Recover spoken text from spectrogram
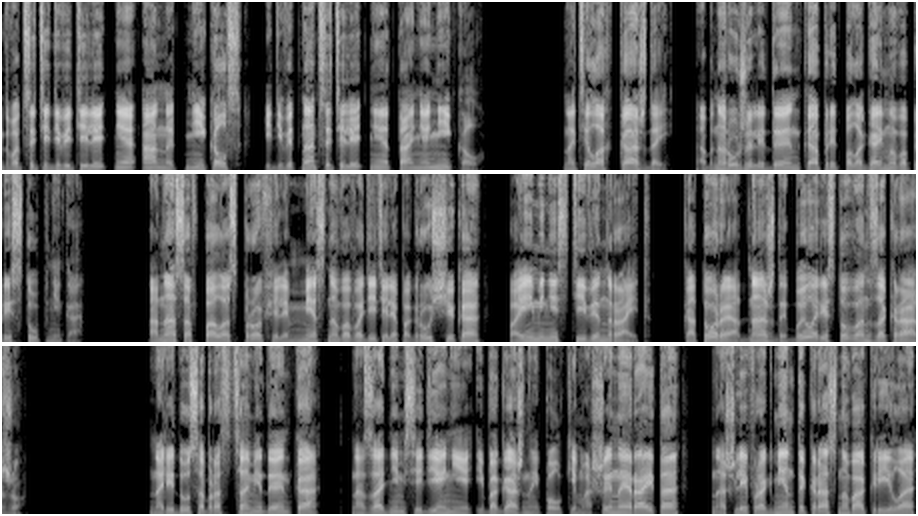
29-летняя Аннет Николс и 19-летняя Таня Никол. На телах каждой обнаружили ДНК предполагаемого преступника. Она совпала с профилем местного водителя-погрузчика по имени Стивен Райт, который однажды был арестован за кражу. Наряду с образцами ДНК на заднем сиденье и багажной полке машины Райта нашли фрагменты красного акрила,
